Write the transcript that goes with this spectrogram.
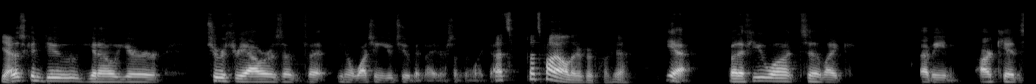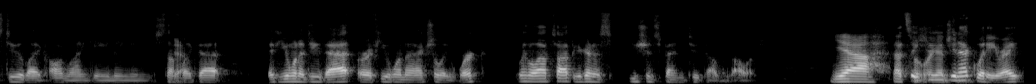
Yeah. Those can do you know your two or three hours of uh, you know watching YouTube at night or something like that. That's that's probably all they're good for. Yeah. Yeah, but if you want to like, I mean, our kids do like online gaming and stuff Yeah. like that. If you want to do that, or if you want to actually work with a laptop, you're gonna you should spend two thousand dollars. Yeah, that's, That's a huge inequity, right?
